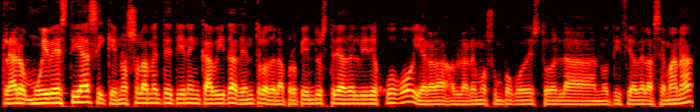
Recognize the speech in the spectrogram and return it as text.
Claro, muy bestias y que no solamente tienen cabida dentro de la propia industria del videojuego, y ahora hablaremos un poco de esto en la noticia de la semana,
